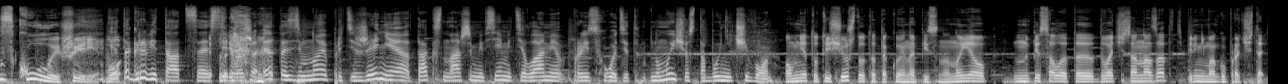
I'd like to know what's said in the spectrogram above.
Скулы шире. Вот. Это гравитация, Сережа. Это земное притяжение. Так с нашими всеми телами происходит. Но мы еще с тобой ничего. А у меня тут еще что-то такое написано, но я написал это два часа назад, а теперь не могу прочитать.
